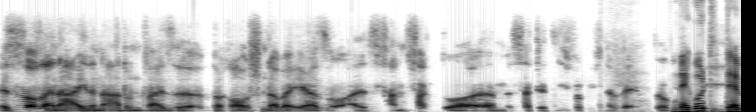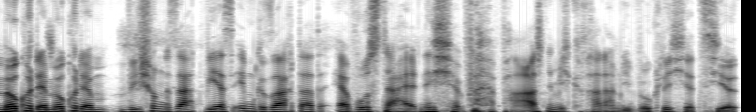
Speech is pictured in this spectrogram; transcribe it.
es ist auf seine eigene Art und Weise berauschend, aber eher so als Fun-Faktor. Ähm, es hat jetzt nicht wirklich eine Wirkung. Na gut, der Mirko, der Mirko, der, wie schon gesagt, wie er es eben gesagt hat, er wusste halt nicht, ver- verarschen mich gerade, haben die wirklich jetzt hier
